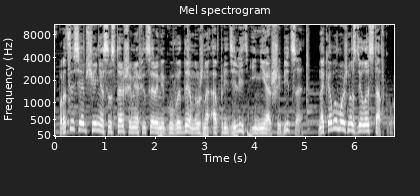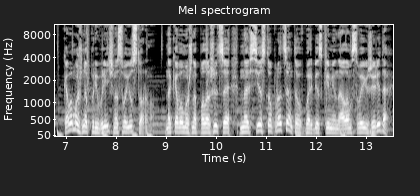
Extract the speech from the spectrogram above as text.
В процессе общения со старшими офицерами ГУВД нужно определить и не ошибиться, на кого можно сделать ставку, кого можно привлечь на свою сторону, на кого можно положиться на все сто процентов в борьбе с криминалом в своих же рядах.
